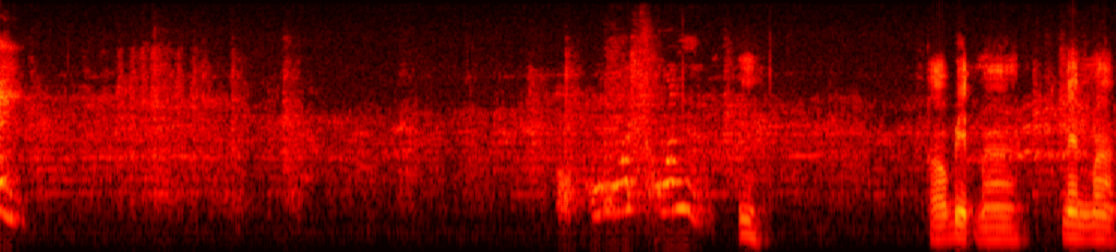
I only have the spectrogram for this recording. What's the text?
ยโอ้โหชนอืมเขาบิดมาแน่นมาก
